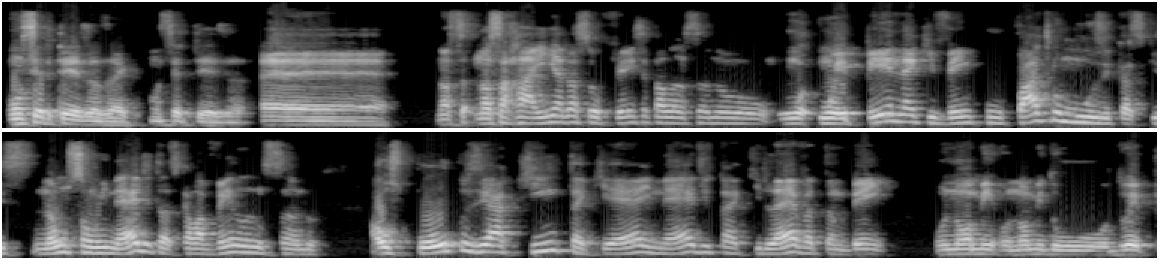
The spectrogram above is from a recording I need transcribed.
Com certeza, Zé, com certeza. É, nossa, nossa rainha da sofrência está lançando um, um, EP, né, que vem com quatro músicas que não são inéditas, que ela vem lançando aos poucos, e a quinta, que é inédita, que leva também o nome, o nome do, do EP,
